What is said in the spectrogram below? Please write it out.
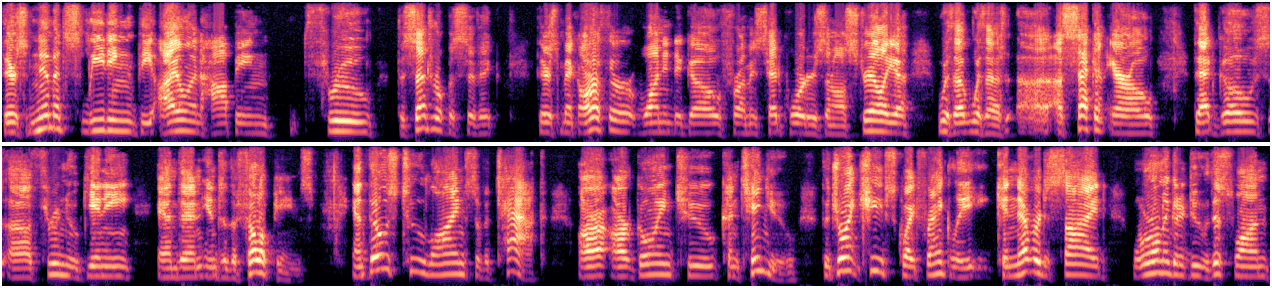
There's Nimitz leading the island hopping through the Central Pacific. There's MacArthur wanting to go from his headquarters in Australia with a with a a second arrow that goes uh, through New Guinea and then into the Philippines. And those two lines of attack are, are going to continue. The Joint Chiefs, quite frankly, can never decide we're only going to do this one.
